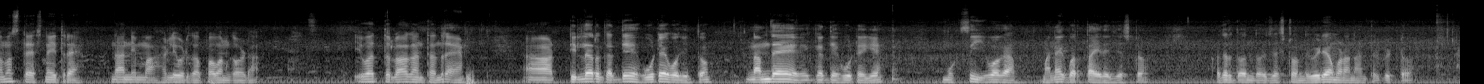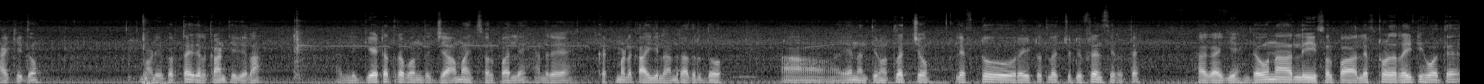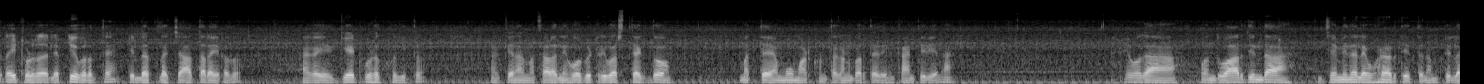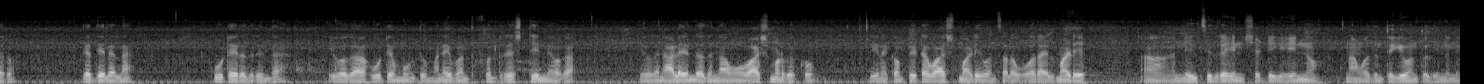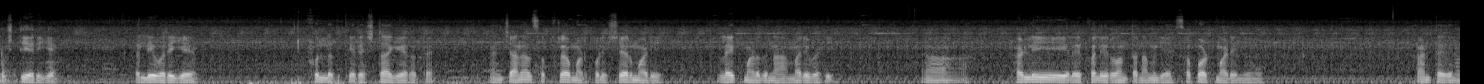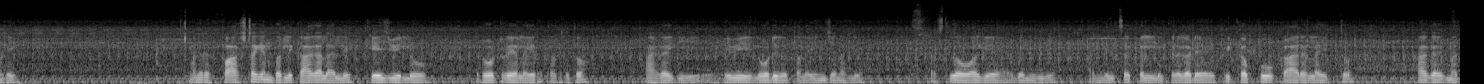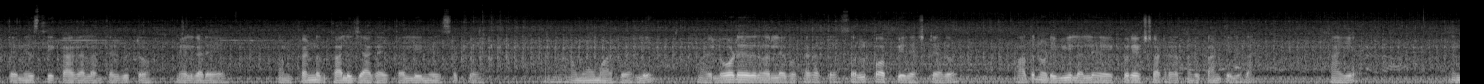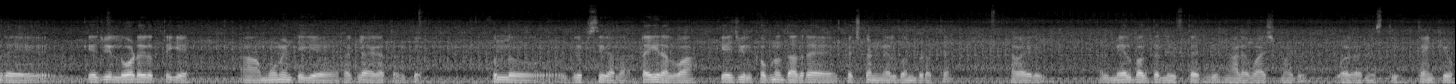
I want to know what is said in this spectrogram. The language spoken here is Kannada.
ನಮಸ್ತೆ ಸ್ನೇಹಿತರೆ, ನಾನು ನಿಮ್ಮ ಹಳ್ಳಿ ಹುಡುಗ ಪವನ್ ಗೌಡ. ಇವತ್ತು ಲಾಗ್ ಅಂತಂದರೆ ಟಿಲ್ಲರ್ ಗದ್ದೆ ಊಟೆಗೆ ಹೋಗಿತ್ತು. ನಮ್ಮದೇ ಗದ್ದೆ ಊಟೆಗೆ. ಮುಗಿಸಿ ಇವಾಗ ಮನೆಗೆ ಬರ್ತಾ ಇದೆ ಜಸ್ಟು ಅದ್ರದ್ದೊಂದು ಜಸ್ಟ್ ಒಂದು ವೀಡಿಯೋ ಮಾಡೋಣ ಅಂತೇಳ್ಬಿಟ್ಟು ಹಾಕಿದ್ದು. ನೋಡಿ, ಬರ್ತಾ ಇದೆಯಲ್ಲ, ಕಾಣ್ತಿದೆಯಲ್ಲ? ಅಲ್ಲಿ ಗೇಟ್ ಹತ್ರ ಬಂದು ಜಾಮ್ ಆಯ್ತು ಸ್ವಲ್ಪ ಅಲ್ಲಿ. ಅಂದರೆ ಕಟ್ ಮಾಡೋಕ್ಕಾಗಿಲ್ಲ ಅಂದರೆ ಅದ್ರದ್ದು ಏನಂತೀನೋ, clutch. Left right clutch difference ಇರುತ್ತೆ. ಹಾಗಾಗಿ ಡೌನ್ ಅಲ್ಲಿ ಸ್ವಲ್ಪ ಲೆಫ್ಟ್ ಹೊಡೆದ್ರೆ ರೈಟಿಗೆ ಹೋಗುತ್ತೆ ರೈಟ್ ಹೊಡೆದ್ರೆ ಲೆಫ್ಟಿಗೆ ಬರುತ್ತೆ. ಟಿಲ್ಲರ್ ಕ್ಲಚ್ ಆ ಥರ ಇರೋದು. ಹಾಗಾಗಿ ಗೇಟ್ ಬಿಡೋಕ್ಕೆ ಹೋಗಿತ್ತು. ಅದಕ್ಕೆ ನಾನು ಮಸಾಲಲ್ಲಿ ಹೋಗ್ಬಿಟ್ಟು ರಿವರ್ಸ್ ತೆಗೆದು ಮತ್ತೆ ಮೂವ್ ಮಾಡ್ಕೊಂಡು ತಗೊಂಡು ಬರ್ತಾಯಿದ್ದೀನಿ ಕಾಣ್ತಿದೆಯಲ್ಲ? ಇವಾಗ ಒಂದು ವಾರದಿಂದ ಜಮೀನಲ್ಲೇ ಓಡಾಡ್ತಿತ್ತು ನಮ್ಮ ಟಿಲ್ಲರು ಗದ್ದೆಲೆಲ್ಲ ಊಟ ಇರೋದ್ರಿಂದ. ಇವಾಗ ಊಟ ಮುಗಿದು ಮನೆ ಬಂತು. ಫುಲ್ ರೆಸ್ಟ್ ಇನ್ನು ಇವಾಗ. ಇವಾಗ ನಾಳೆಯಿಂದ ಅದನ್ನು ನಾವು ವಾಶ್ ಮಾಡಬೇಕು. ಕ್ಲೀನಾಗಿ ಕಂಪ್ಲೀಟಾಗಿ ವಾಶ್ ಮಾಡಿ ಒಂದು ಸಲ ಓರ ಮಾಡಿ ನಿಲ್ಲಿಸಿದ್ರೆ ಇನ್ನು ಶೆಡ್ಡಿಗೆ ಇನ್ನು ನಾವು ಅದನ್ನು ತೆಗೆಯುವಂಥದ್ದು ಇನ್ನು ನೆಕ್ಸ್ಟ್ ಇಯರಿಗೆ ಅಲ್ಲಿವರೆಗೆ ಫುಲ್ ಅದಕ್ಕೆ ರೆಸ್ಟ್ ಆಗೇ ಇರುತ್ತೆ. ನನ್ನ ಚಾನಲ್ ಸಬ್ಸ್ಕ್ರೈಬ್ ಮಾಡ್ಕೊಳ್ಳಿ ಶೇರ್ ಮಾಡಿ ಲೈಕ್ ಮಾಡೋದನ್ನು ಮರಿಬೇಡಿ. ಹಳ್ಳಿ ಲೈಫಲ್ಲಿ ಇರುವಂಥ ನಮಗೆ ಸಪೋರ್ಟ್ ಮಾಡಿ ನೀವು. ಕಾಣ್ತಾ ಇದೆ ನೋಡಿ. ಅಂದರೆ ಫಾಸ್ಟಾಗೇನು ಬರಲಿಕ್ಕಾಗಲ್ಲ ಅಲ್ಲಿ. ಕೆ ಜಿ ವಿಲ್ಲು ರೋಟ್ರಿ ಎಲ್ಲ ಇರುತ್ತೆ ಅದರದ್ದು. ಹಾಗಾಗಿ ಹೆವಿ ಲೋಡ್ ಇರುತ್ತಲ್ಲ ಇಂಜನಲ್ಲಿ ಸ್ಲೋ ಆಗಿ ಬಂದಿದ್ವಿ ಅಲ್ಲಿ ನಿಲ್ಸೋಕ್ಕಲ್ಲಿ ಕೆಳಗಡೆ ಪಿಕಪ್ಪು ಕಾರೆಲ್ಲ ಇತ್ತು. ಹಾಗಾಗಿ ಮತ್ತೆ ನಿಲ್ಲಿಸ್ಲಿಕ್ಕಾಗಲ್ಲ ಅಂತ ಹೇಳ್ಬಿಟ್ಟು ಮೇಲ್ಗಡೆ ನಮ್ಮ ಕಣ್ಣದ ಖಾಲಿ ಜಾಗ ಇತ್ತು. ಅಲ್ಲಿ ನಿಲ್ಸೋಕ್ಕೆ ಮೂವ್ ಮಾಡಿದ್ವಿ ಅಲ್ಲಿ. ಲೋಡ್ ಇರೋದ್ರಲ್ಲೇ ಗೊತ್ತಾಗುತ್ತೆ. ಸ್ವಲ್ಪ ಅಪ್ಪಿದೆ ಅಷ್ಟೇ ಅದು. ಆದರೂ ನೋಡಿ ವೀಲಲ್ಲೇ ಕುರಿಯೋಕ್ಕೆ ಸ್ಟಾರ್ಟ್ ಆಗುತ್ತೆ ನೋಡಿ ಕಾಣ್ತಿದ್ದಿಲ್ಲ ಹಾಗೆ. ಅಂದರೆ ಕೆ ಜಿ ಲೋಡ್ ಇರೊತ್ತಿಗೆ ಮೂಮೆಂಟಿಗೆ ರಗಳೆ ಆಗುತ್ತೆ ಅದಕ್ಕೆ. ಫುಲ್ಲು ಗ್ರಿಪ್ ಸಿಗಲ್ಲ. ಟೈರ್ ಅಲ್ವಾ? ಕೆ ಜಿ ವಿಲ್ ಕಬ್ಬಿಣದ್ದಾದರೆ ಕಚ್ಕೊಂಡು ಮೇಲೆ ಬಂದುಬಿಡುತ್ತೆ. ಹಾಗಾಗಿ ಅಲ್ಲಿ ಮೇಲ್ಭಾಗದಲ್ಲಿ ನಿಲ್ಲಿಸ್ತಾ ಇದ್ವಿ ನಾಳೆ ವಾಶ್ ಮಾಡಿ ಒಳಗಡೆ ನಿಲ್ಲಿಸ್ತೀವಿ. Thank you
